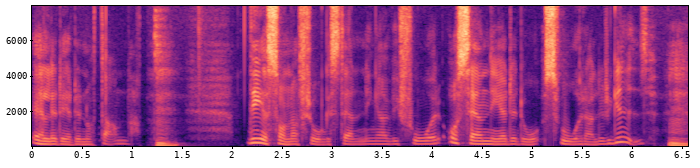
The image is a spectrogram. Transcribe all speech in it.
Eller är det något annat? Mm. Det är sådana frågeställningar vi får. Och sen är det då svår allergi. Mm.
